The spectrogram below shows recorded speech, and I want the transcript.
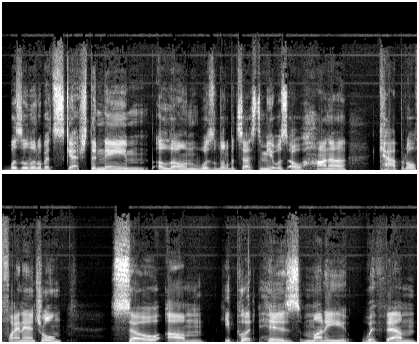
was a little bit sketch. The name alone was a little bit sus to me. It was Ohana Capital Financial. So um, He put his money with them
